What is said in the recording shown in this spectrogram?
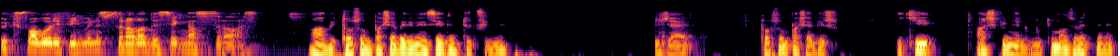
3 favori filmini sırala desek nasıl sıralarsın? Abi Tosun Paşa benim en sevdiğim Türk filmi. Güzel. Tosun Paşa 1. 2. Aşk filmlerinin unutulmaz yönetmeni.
